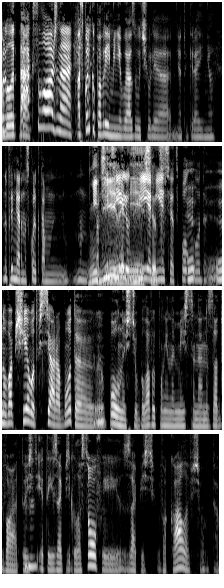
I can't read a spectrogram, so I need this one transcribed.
сколько- было да. так сложно. А сколько по времени вы озвучивали эту героиню? Ну, примерно сколько там? ну, там, Неделя, неделю, месяц. две, месяц, полгода. Н- Ну, вообще, вот вся работа э, полностью была выполнена месяца, наверное, за два. То есть это и запись голосов, и запись вокала, все вот так.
